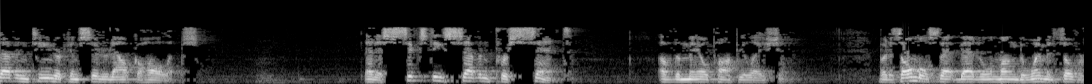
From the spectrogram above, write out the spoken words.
17 are considered alcoholics. That is 67% of the male population. But it's almost that bad among the women, it's over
